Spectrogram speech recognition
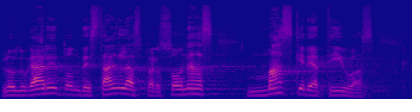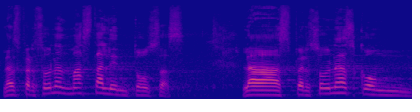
los lugares donde están las personas más creativas, las personas más talentosas, las personas con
